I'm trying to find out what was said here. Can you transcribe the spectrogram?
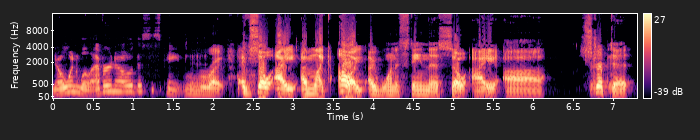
No one will ever know this is painted. right. And so I, I'm like, oh, I, I want to stain this. So I uh, stripped, Stripped it,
